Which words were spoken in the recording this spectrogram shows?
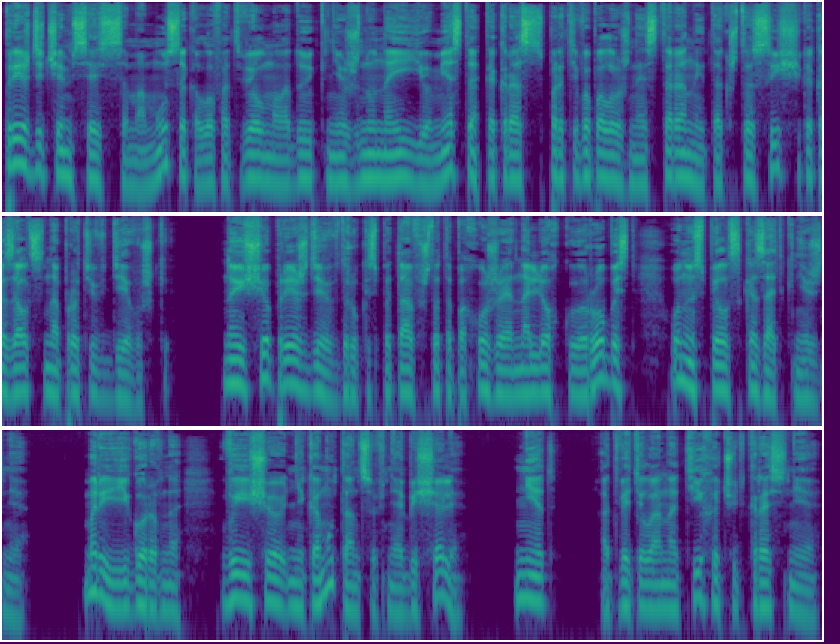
Прежде чем сесть самому, Соколов отвел молодую княжну на ее место как раз с противоположной стороны, так что сыщик оказался напротив девушки. Но еще прежде, вдруг испытав что-то похожее на легкую робость, он успел сказать княжне. «Мария Егоровна, вы еще никому танцев не обещали?» «Нет», — ответила она тихо, чуть краснее.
